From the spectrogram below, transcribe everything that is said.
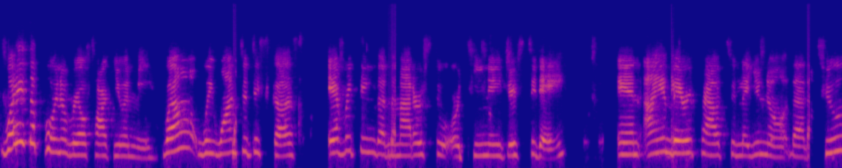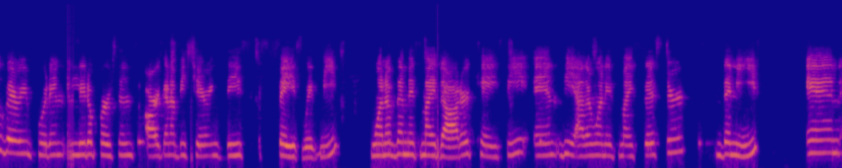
What is the point of Real Talk, You and Me? Well, we want to discuss everything that matters to our teenagers today. And I am very proud to let you know that two very important little persons are going to be sharing this space with me. One of them is my daughter, Casey, and the other one is my sister, Denise. And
